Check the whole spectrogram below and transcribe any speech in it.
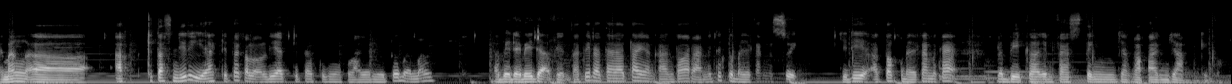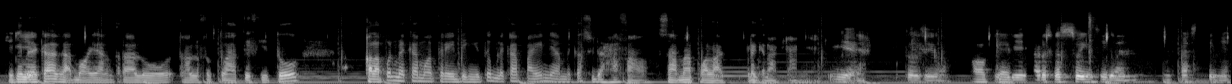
memang uh, kita sendiri ya kita kalau lihat kita punya klien itu memang beda-beda Vin tapi rata-rata yang kantoran itu kebanyakan swing jadi atau kebanyakan mereka lebih ke investing jangka panjang gitu jadi yeah. mereka nggak mau yang terlalu terlalu fluktuatif gitu kalaupun mereka mau trading itu mereka main yang mereka sudah hafal sama pola pergerakannya gitu iya yeah, betul sih Oke. Okay. Jadi harus ke swing sih dan investing ya,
